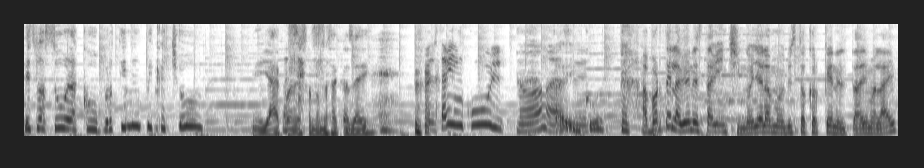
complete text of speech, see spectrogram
es basura, Q, pero tiene un Pikachu. Y ya con eso no me sacas de ahí. Pero está bien cool, ¿no? Está bien cool. Aparte, el avión está bien chingón. Ya lo hemos visto, creo que en el Time Alive.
